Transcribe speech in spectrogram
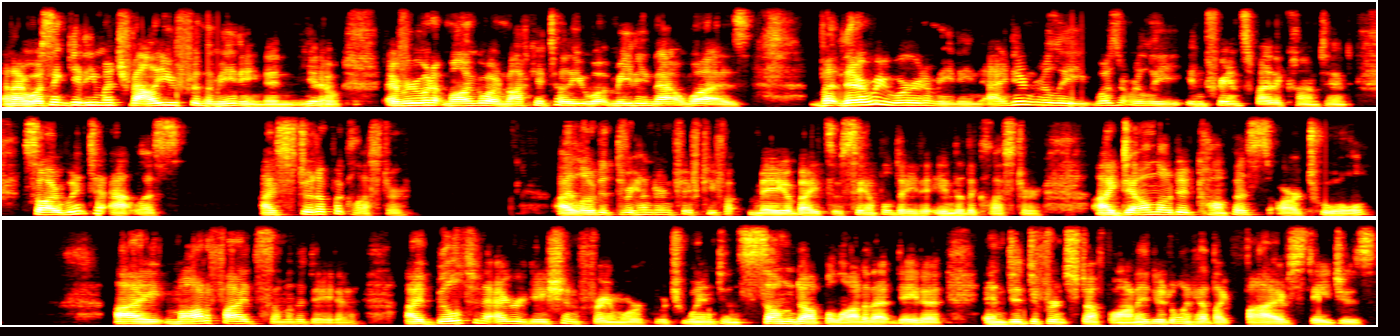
and I wasn't getting much value from the meeting. And, you know, everyone at Mongo, I'm not going to tell you what meeting that was, but there we were in a meeting. I didn't really, wasn't really entranced by the content. So I went to Atlas, I stood up a cluster. I loaded 350 megabytes of sample data into the cluster. I downloaded Compass, our tool, I modified some of the data. I built an aggregation framework which went and summed up a lot of that data and did different stuff on it. It only had like five stages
